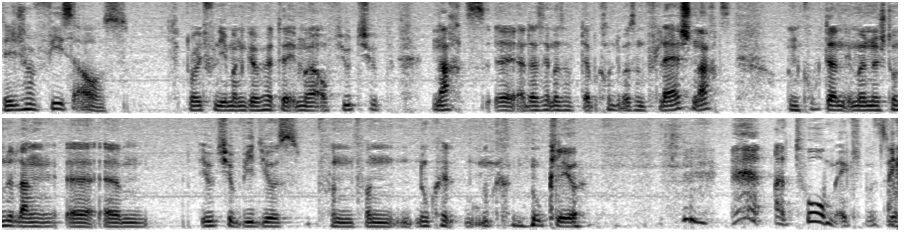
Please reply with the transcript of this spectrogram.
sehen schon fies aus. Ich habe neulich von jemandem gehört, der immer auf YouTube nachts, äh, das ist immer so, der bekommt immer so ein Flash nachts und guckt dann immer eine Stunde lang äh, ähm, YouTube-Videos von, von Nuke, Nuke, Nukleo. Atomexplosion.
